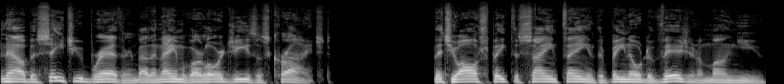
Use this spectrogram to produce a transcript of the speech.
now I beseech you, brethren, by the name of our Lord Jesus Christ, that you all speak the same thing, and there be no division among you,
